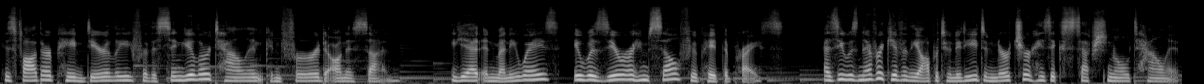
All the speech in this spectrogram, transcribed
His father paid dearly for the singular talent conferred on his son. Yet, in many ways, it was Zerah himself who paid the price, as he was never given the opportunity to nurture his exceptional talent.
